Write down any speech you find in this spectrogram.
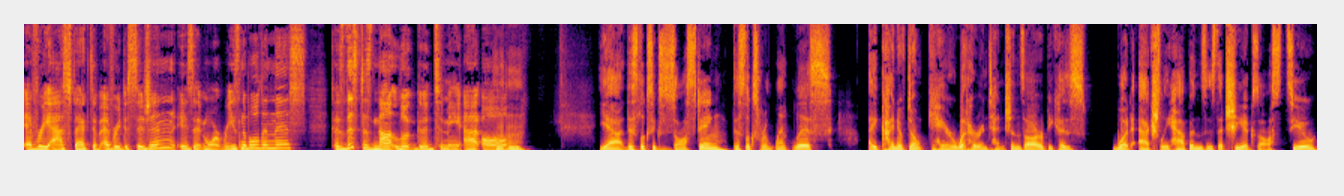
every aspect of every decision? Is it more reasonable than this? Because this does not look good to me at all. Mm-mm. Yeah, this looks exhausting. This looks relentless. I kind of don't care what her intentions are because what actually happens is that she exhausts you.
